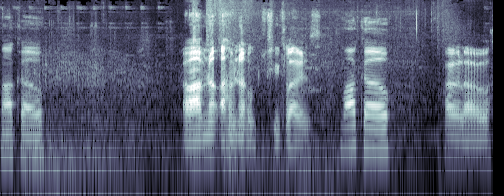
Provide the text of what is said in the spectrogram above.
Marco. Oh, I'm not. I'm not too close. Marco. Oh, Hello.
